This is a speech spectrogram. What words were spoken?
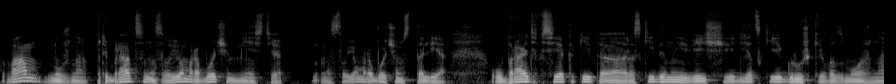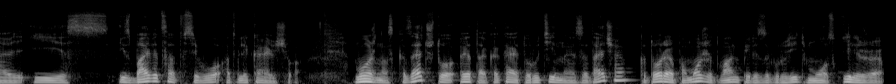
Вам нужно прибраться на своем рабочем месте, на своем рабочем столе, убрать все какие-то раскиданные вещи, детские игрушки, возможно, и избавиться от всего отвлекающего. Можно сказать, что это какая-то рутинная задача, которая поможет вам перезагрузить мозг. Или же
